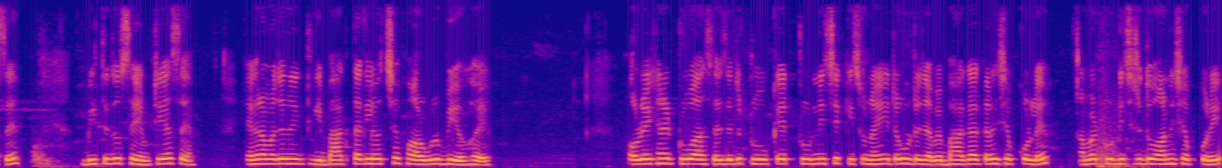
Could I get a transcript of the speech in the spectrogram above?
আছে, ভিত্তি তো সেম ঠিক আছে? এখন আমরা যদি বাঘ থাকলে হচ্ছে ফরগুলো বিয়োগ হয়। ওর এখানে টু আছে, যেহেতু টুকে টুর নিচে কিছু নাই, এটা উল্টে যাবে। ভাগ আকার হিসাব করলে আমরা টুর নিচে যদি ওয়ান হিসাব করি,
